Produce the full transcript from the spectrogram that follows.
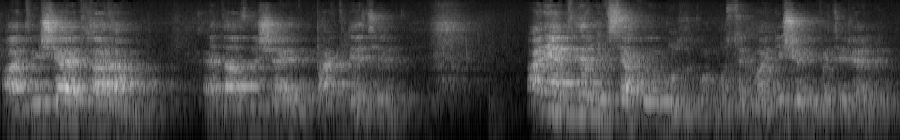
отвечает харам. Это означает проклятие. Они отвергли всякую музыку. Мусульмане ничего не потеряли.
